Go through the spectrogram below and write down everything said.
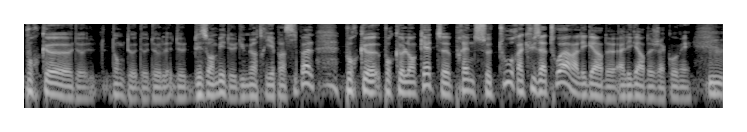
pour que, donc de, désormais du meurtrier principal, pour que, pour que l'enquête prenne ce tour accusatoire à l'égard de, à l'égard de Jacomet. Hmm.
